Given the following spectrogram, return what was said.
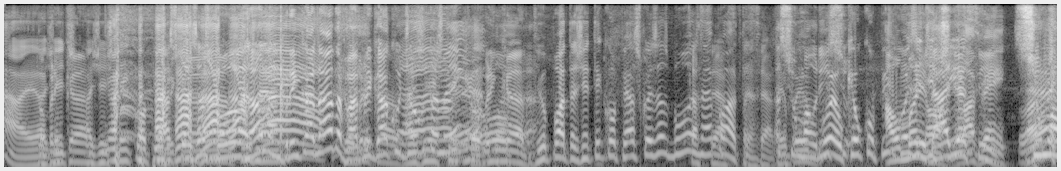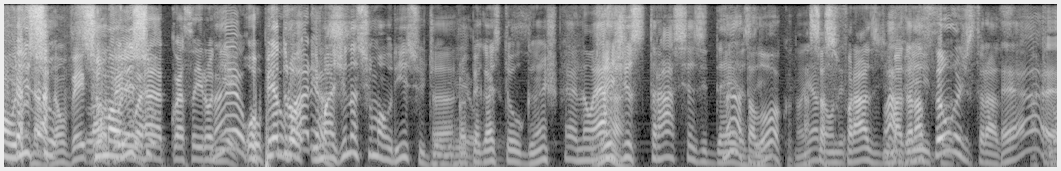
Ah, é, a, gente, a gente tem que copiar as coisas boas, não, né? Não, não brinca nada, vai brigar com o Diogo também. Que, brincando. Viu, Pota? A gente tem que copiar as coisas boas, tá né, certo, Pota? Tá certo. Se o Maurício... o que eu copio a humanidade é assim. Se o Maurício... Não, não vem se o Maurício... com essa ironia. Ô, Pedro, várias. imagina se o Maurício, Diogo, pra pegar esse teu gancho, é, registrasse as ideias Não, tá louco? Essas frases. Mas elas são registradas. É,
